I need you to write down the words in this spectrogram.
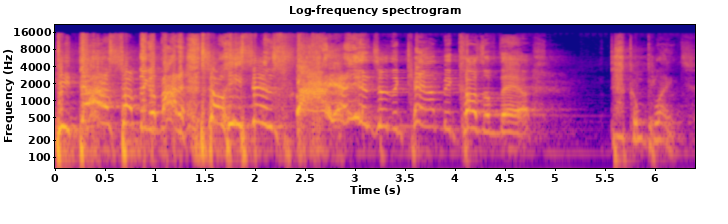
he does something about it. So he sends fire into the camp because of their, their complaints.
